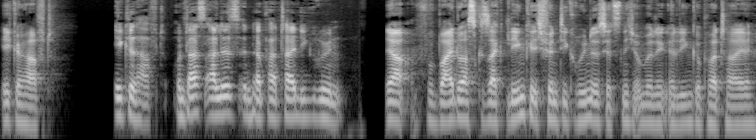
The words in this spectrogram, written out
Ekelhaft. Ekelhaft. Und das alles in der Partei Die Grünen. Ja, wobei du hast gesagt Linke, ich finde, Die Grüne ist jetzt nicht unbedingt eine linke Partei.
